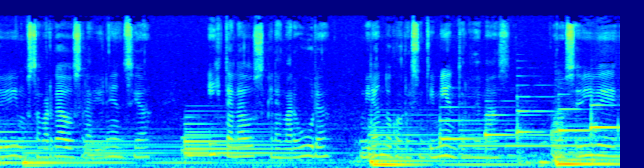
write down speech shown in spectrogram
vivimos amargados en la violencia, instalados en la amargura, mirando con resentimiento a los demás, cuando se vive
